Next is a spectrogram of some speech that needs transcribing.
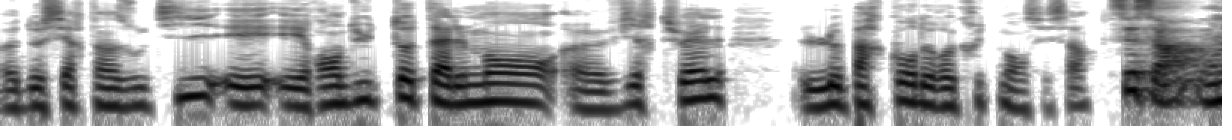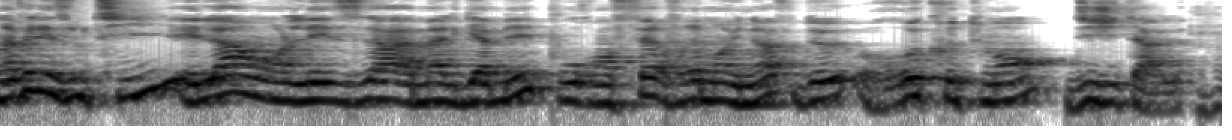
de certains outils et, rendu totalement virtuel le parcours de recrutement, c'est ça? C'est ça. On avait les outils et là, on les a amalgamés pour en faire vraiment une offre de recrutement digital. Mmh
